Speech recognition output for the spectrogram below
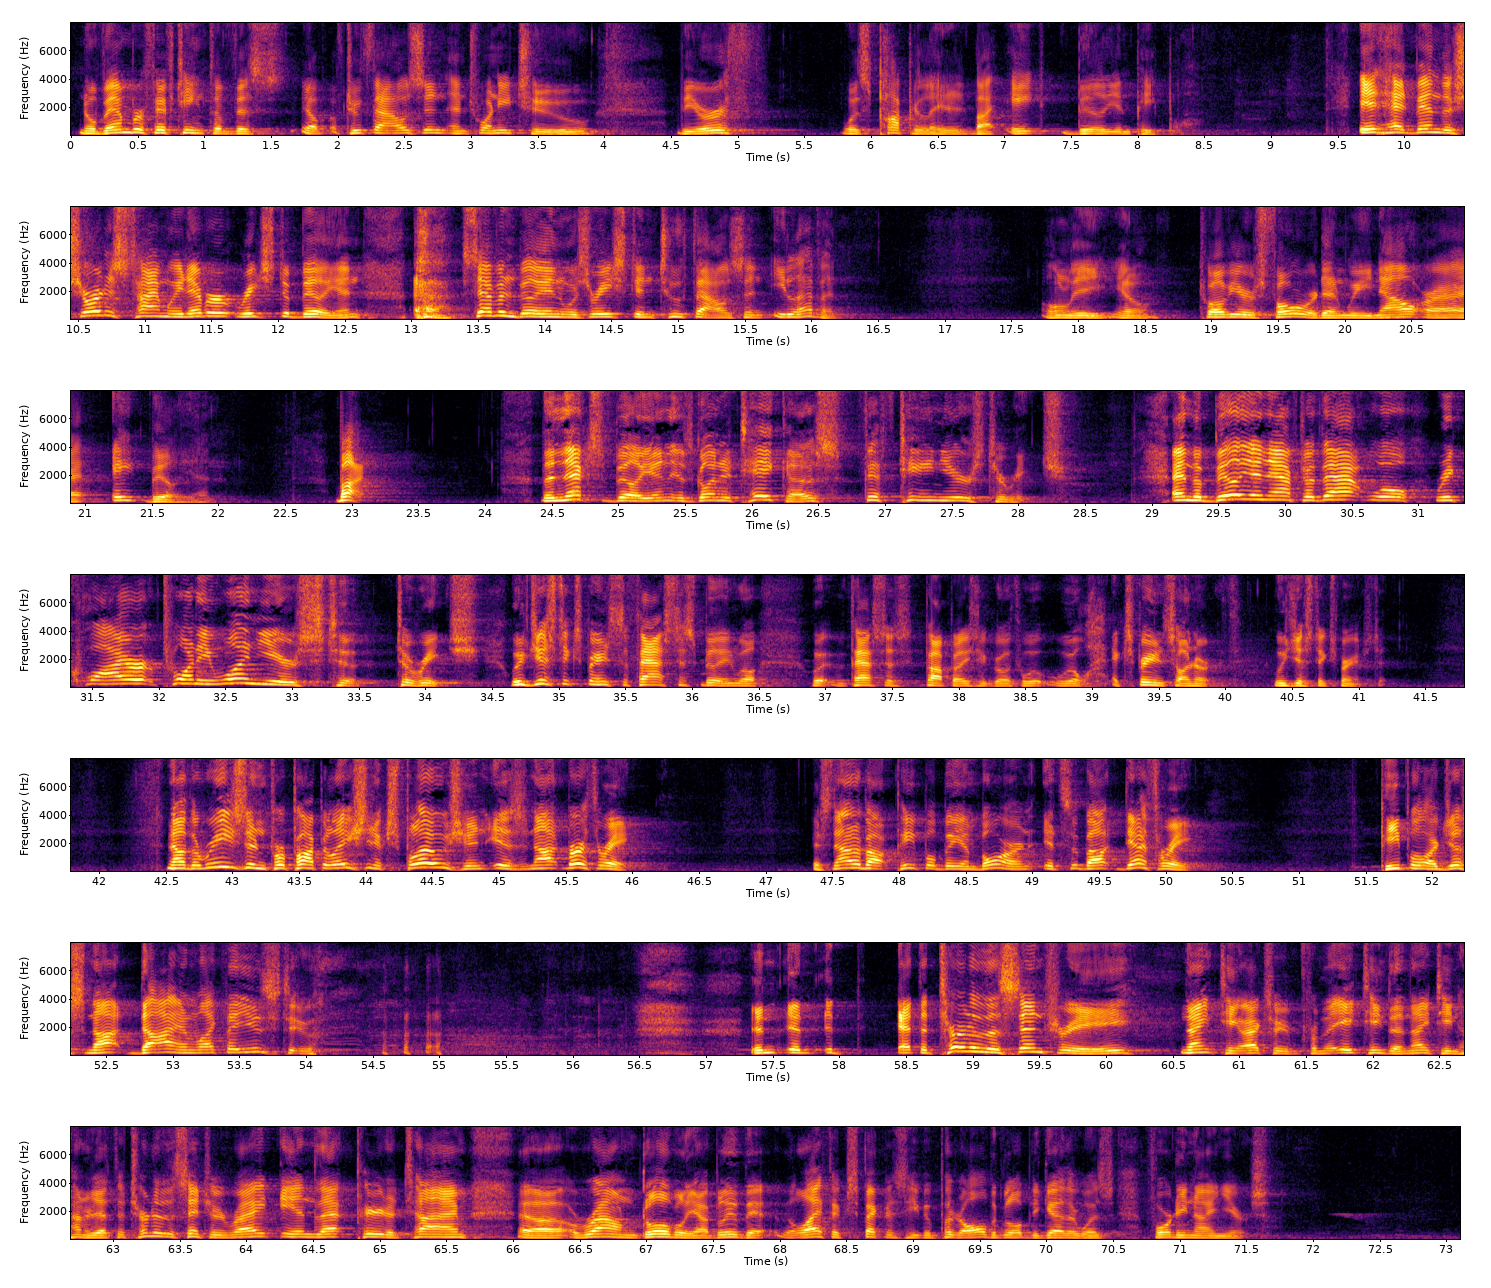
November 15th of this of 2022, the earth was populated by 8 billion people. It had been the shortest time we'd ever reached a billion. 7 billion was reached in 2011. Only, you know, 12 years forward, and we now are at 8 billion. But the next billion is going to take us 15 years to reach. And the billion after that will require 21 years to, to reach. We've just experienced the fastest billion, well, fastest population growth we'll, we'll experience on Earth. We just experienced it. Now, the reason for population explosion is not birth rate. It's not about people being born, it's about death rate. People are just not dying like they used to. in, in, in, at the turn of the century, 19, actually from the 18 to the 1900s, at the turn of the century, right in that period of time, uh, around globally, I believe that the life expectancy, if you put all the globe together, was 49 years.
